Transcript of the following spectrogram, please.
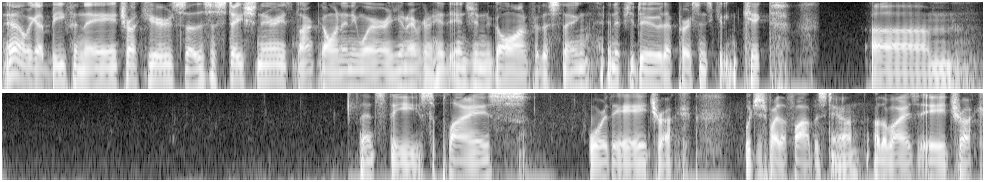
yeah, we got beef in the AA truck here. So this is stationary. It's not going anywhere. You're never going to hit the engine and go on for this thing. And if you do, that person's getting kicked. Um, that's the supplies or the AA truck, which is why the fob is down. Otherwise, the AA truck.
